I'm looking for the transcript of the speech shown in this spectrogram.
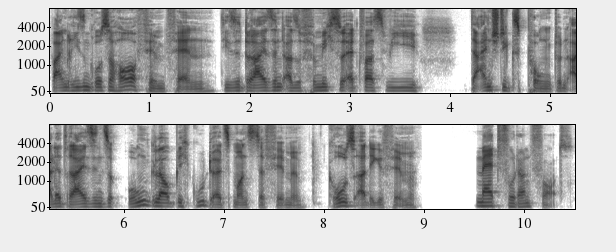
war ein riesengroßer Horrorfilm-Fan. Diese drei sind also für mich so etwas wie der Einstiegspunkt und alle drei sind so unglaublich gut als Monsterfilme. Großartige Filme. Matt fuhr dann fort.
